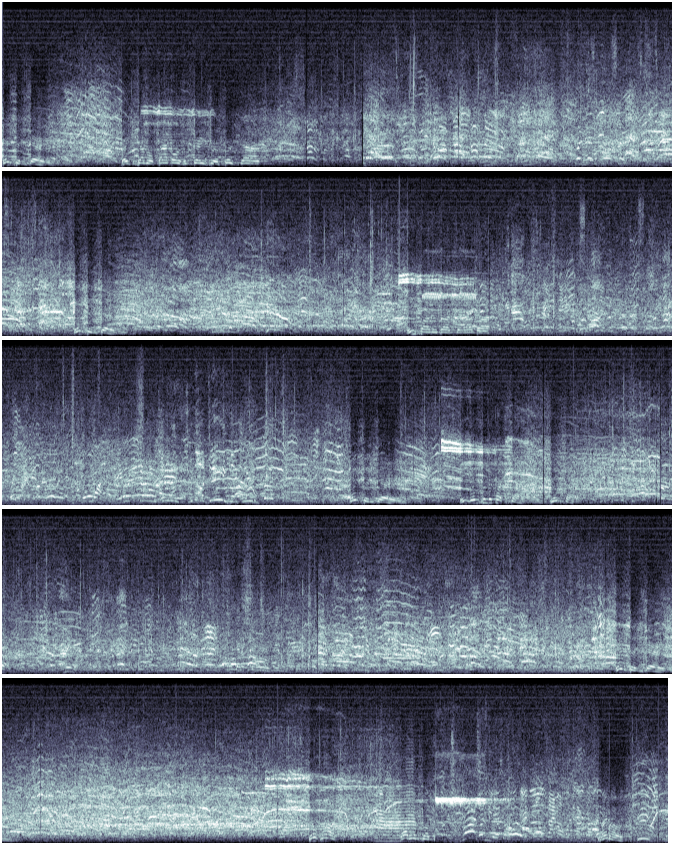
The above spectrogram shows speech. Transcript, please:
Hinton carries. Breaks several tackles. He carries first down. Touchdown. Jamestown. Vincent carries. Bill Block. Got him from timeout.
